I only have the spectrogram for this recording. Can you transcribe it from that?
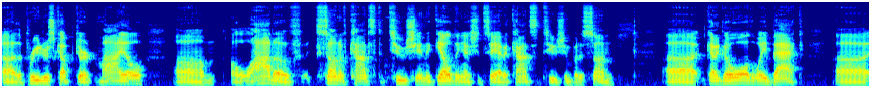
uh, the Breeders' Cup Dirt Mile, um, a lot of son of Constitution, a gelding, I should say, out of Constitution, but a son. Uh, Got to go all the way back. uh,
